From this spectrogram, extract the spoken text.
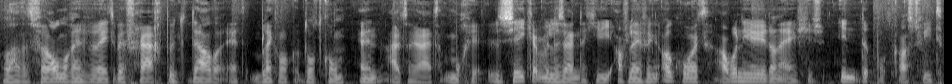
laat het vooral nog even weten bij vraag.daalder.blackrock.com. En uiteraard, mocht je zeker willen zijn dat je die aflevering ook hoort, abonneer je dan eventjes in de podcastfeed.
